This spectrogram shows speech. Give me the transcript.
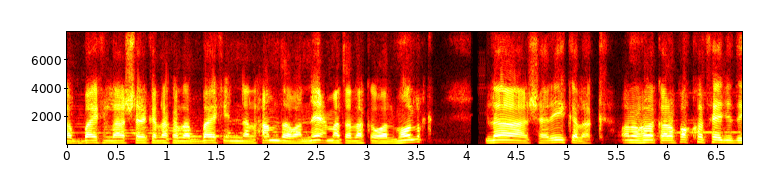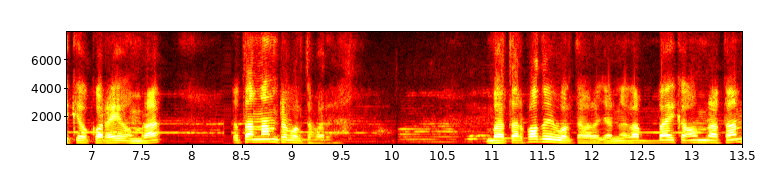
লাব্বাইক লা শারিকা লাকা লাব্বাইক ইন্নাল হামদা ওয়ান নি'মাতা লাকা ওয়াল মুলক লা শারিকা লাক অনুভব পক্ষ থেকে যদি কেউ করে উমরা, তো তার নামটা বলতে পারে। বা তার পদবি বলতে পারে যেন লাব্বাইকা উমরাতান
